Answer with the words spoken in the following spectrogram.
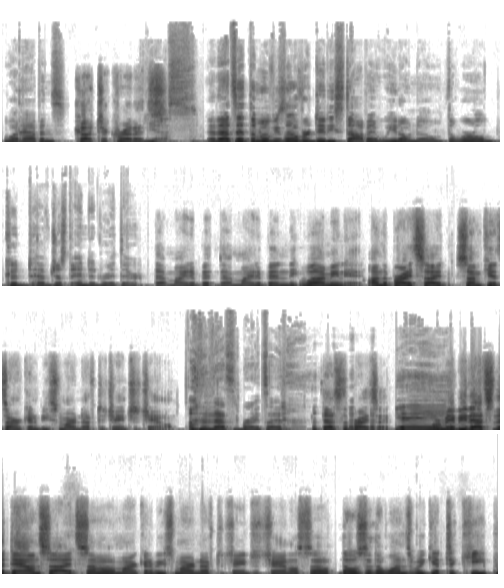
what happens? Cut to credits. Yes, and that's it. The movie's over. Did he stop it? We don't know. The world could have just ended right there. That might have been that might have been the well, I mean, on the bright side, some kids aren't going to be smart enough to change the channel. that's the bright side. That's the bright side. Yay! Or maybe that's the downside. Some of them aren't going to be smart enough to change the channel, so those are the ones we get to keep.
